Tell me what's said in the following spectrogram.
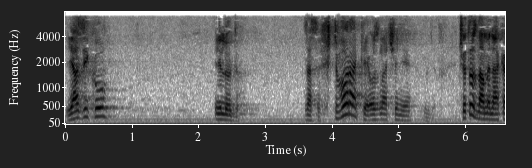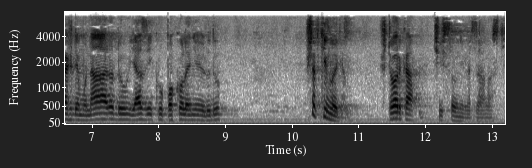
jazyku i ľudu. Zase štvoraké označenie ľuďom. Čo to znamená každému národu, jazyku, pokoleniu ľudu? Všetkým ľuďom. Štvorka, číslo univerzálnosti.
